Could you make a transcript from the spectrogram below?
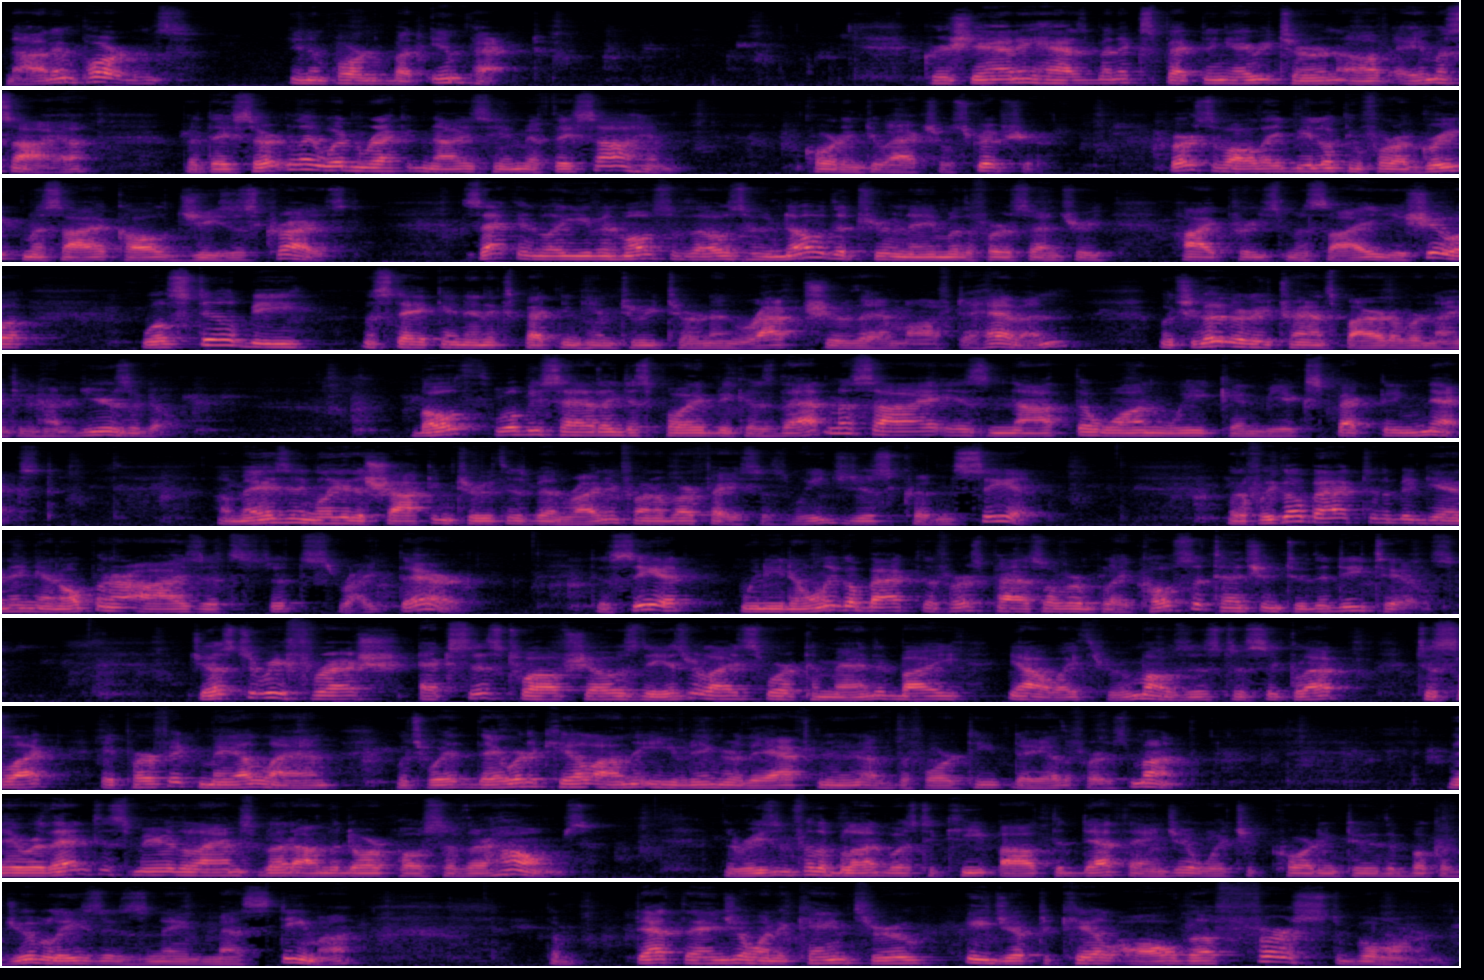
Not importance, in important, but impact. Christianity has been expecting a return of a Messiah, but they certainly wouldn't recognize him if they saw him, according to actual Scripture. First of all, they'd be looking for a Greek Messiah called Jesus Christ. Secondly, even most of those who know the true name of the first century high priest Messiah, Yeshua, will still be mistaken in expecting him to return and rapture them off to heaven, which literally transpired over 1900 years ago. Both will be sadly disappointed because that Messiah is not the one we can be expecting next. Amazingly, the shocking truth has been right in front of our faces. We just couldn't see it. But if we go back to the beginning and open our eyes, it's, it's right there. To see it, we need only go back to the first Passover and pay close attention to the details. Just to refresh, Exodus 12 shows the Israelites were commanded by Yahweh through Moses to select, to select a perfect male lamb, which they were to kill on the evening or the afternoon of the 14th day of the first month. They were then to smear the lamb's blood on the doorposts of their homes. The reason for the blood was to keep out the death angel, which, according to the book of Jubilees, is named Mastema, the death angel when it came through Egypt to kill all the firstborn.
